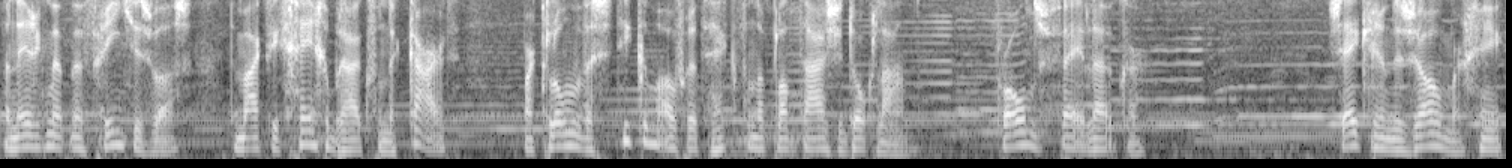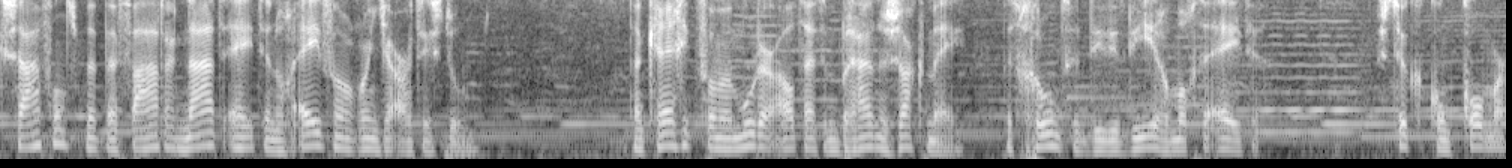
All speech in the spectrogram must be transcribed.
Wanneer ik met mijn vriendjes was, dan maakte ik geen gebruik van de kaart, maar klommen we stiekem over het hek van de plantage Doklaan. Voor ons veel leuker. Zeker in de zomer ging ik s'avonds met mijn vader na het eten nog even een rondje Artis doen. Dan kreeg ik van mijn moeder altijd een bruine zak mee met groenten die de dieren mochten eten stukken komkommer,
